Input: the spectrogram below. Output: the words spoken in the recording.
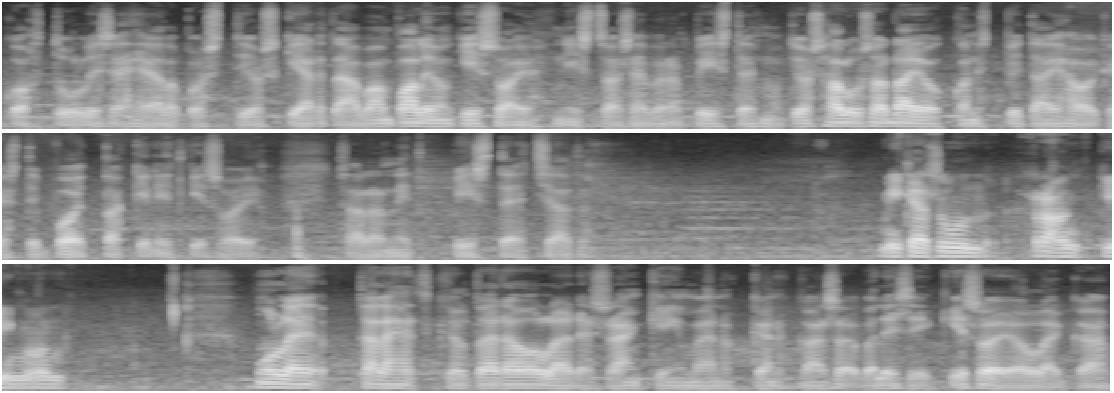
kohtuullisen helposti, jos kiertää vaan paljon kisoja, niistä saa sen verran pisteet. Mutta jos haluaa saada joukkoon, niin pitää ihan oikeasti voittaakin niitä kisoja, saada niitä pisteet sieltä. Mikä sun ranking on? Mulla ei tällä hetkellä taida olla edes ranking, mä en ole käynyt kansainvälisiä kisoja ollenkaan.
